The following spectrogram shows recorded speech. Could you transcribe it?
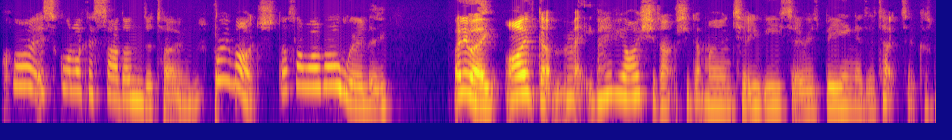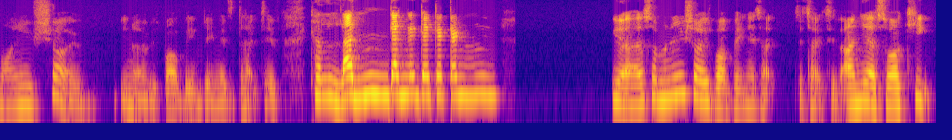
quite it's got like a sad undertone. Pretty much that's how I roll, really. Anyway, I've got maybe I should actually get my own TV series, being a detective, because my new show, you know, is about being being a detective. Yeah, so my new show is about being a detective, and yeah, so I keep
